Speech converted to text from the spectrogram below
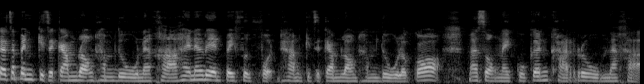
ก็จะเป็นกิจกรรมลองทำดูนะคะ ให้นักเรียนไปฝึกฝนทำกิจกรรมลองทำดู แล้วก็มาส่งใน Google Classroom นะคะ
